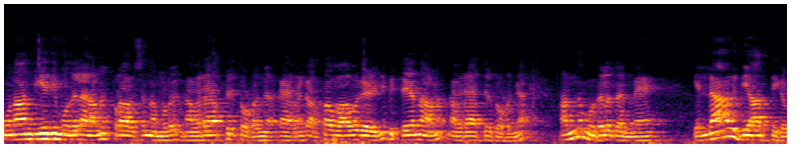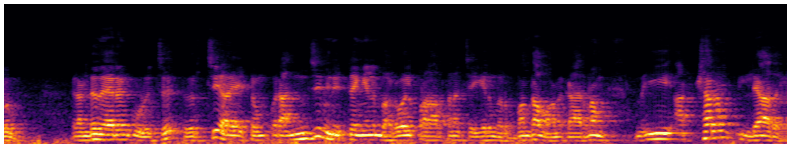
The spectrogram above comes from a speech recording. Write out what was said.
മൂന്നാം തീയതി മുതലാണ് ഇപ്രാവശ്യം നമ്മൾ നവരാത്രി തുടങ്ങുക. കാരണം കർത്തവാവ് കഴിഞ്ഞ് പിറ്റേന്നാണ് നവരാത്രി തുടങ്ങുക. അന്ന് മുതൽ തന്നെ എല്ലാ വിദ്യാർത്ഥികളും രണ്ടു നേരം കുളിച്ച് തീർച്ചയായിട്ടും ഒരു അഞ്ച് മിനിറ്റെങ്കിലും ഭഗവത് പ്രാർത്ഥന ചെയ്യൽ നിർബന്ധമാണ്. കാരണം ഈ അക്ഷരം ഇല്ലാതെ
